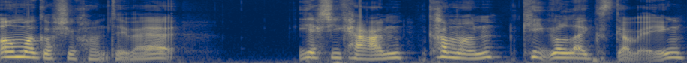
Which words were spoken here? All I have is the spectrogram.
oh my gosh, you can't do it yes, you can. Come on, keep your legs going.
